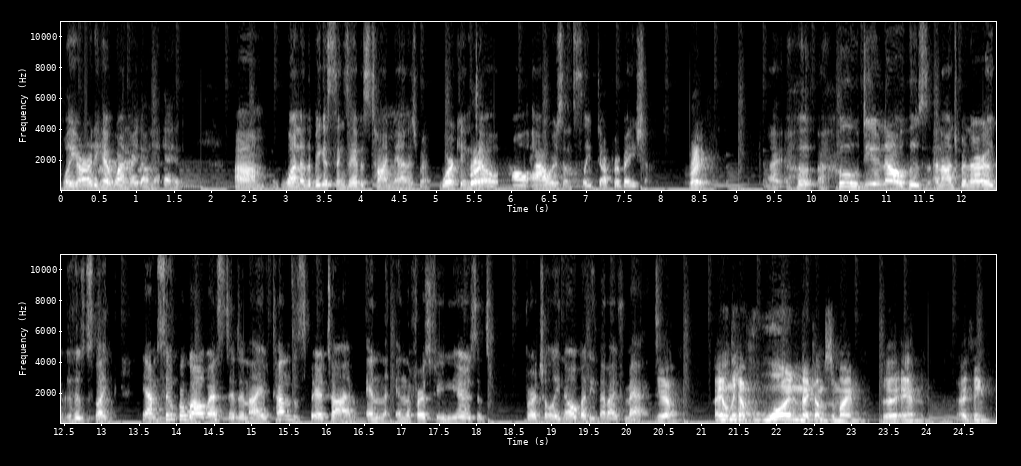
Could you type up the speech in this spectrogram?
Well, you already hit one right on the head. Um, one of the biggest things they have is time management, working right. till all hours and sleep deprivation. Right. I, who who do you know who's an entrepreneur who, who's like, yeah, I'm super well rested and I have tons of spare time. In in the first few years, it's virtually nobody that I've met. Yeah, I only have one that comes to mind, uh, and I think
